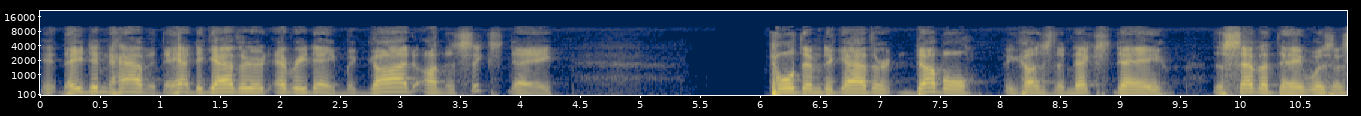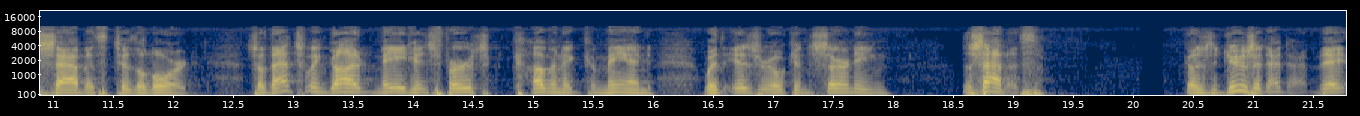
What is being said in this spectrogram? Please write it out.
It, they didn't have it. They had to gather it every day. But God, on the sixth day, told them to gather double because the next day, the seventh day, was a Sabbath to the Lord. So that's when God made his first covenant command with Israel concerning the Sabbath. Because the Jews at that time, they,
